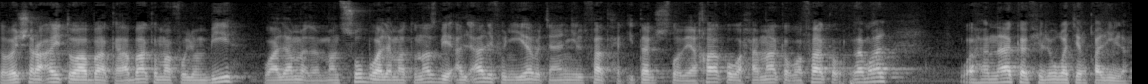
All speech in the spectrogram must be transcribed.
Говоришь раайту абака. Абака мафулюм би, мансубу алямату назби аль алифу ниябати аниль фатха. И также слове ахаку, вахамака, вафака, вамаль, ваханака филюгатин калиля.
